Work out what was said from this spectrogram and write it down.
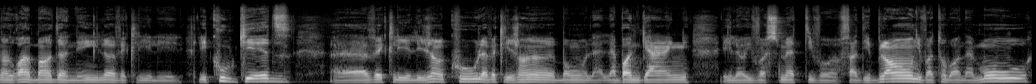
endroit abandonné, là, avec les, cool kids, avec les, gens cool, avec les gens, bon, la, bonne gang. Et là, il va se mettre, il va faire des blondes, il va tomber en amour,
